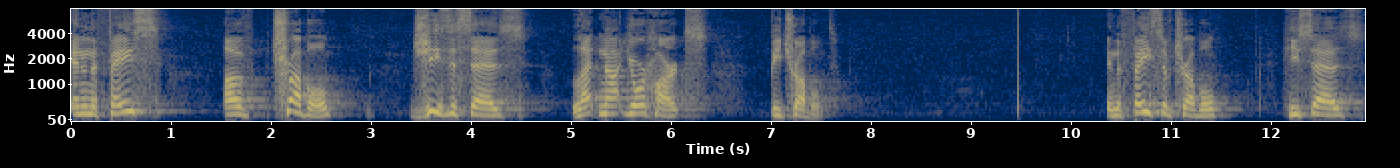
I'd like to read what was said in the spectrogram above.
And in the face of trouble, Jesus says, Let not your hearts be troubled. In the face of trouble, he says,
